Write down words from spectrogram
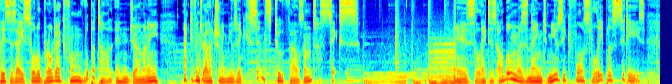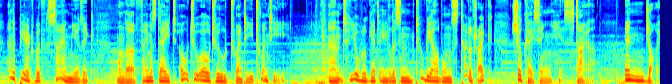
This is a solo project from Wuppertal in Germany, active into electronic music since 2006. His latest album is named Music for Sleepless Cities and appeared with Cyan Music on the famous date 0202 2020. And you will get a listen to the album's title track showcasing his style. Enjoy!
